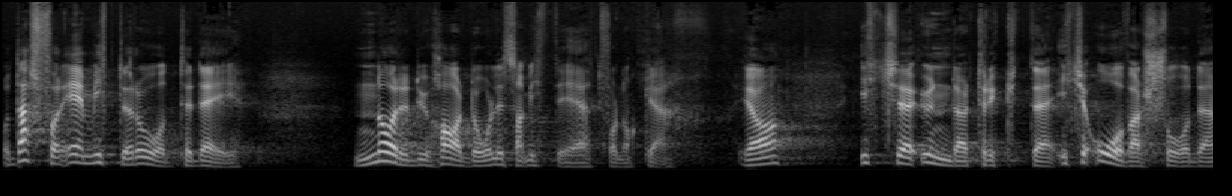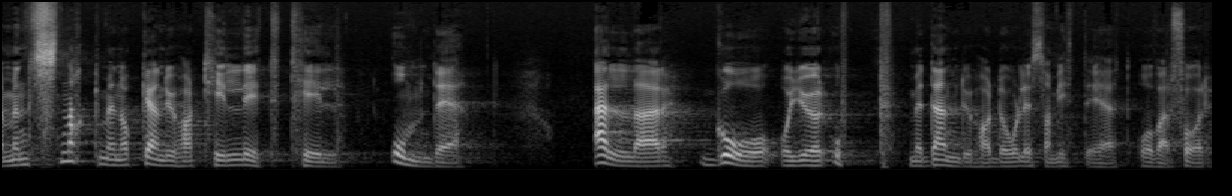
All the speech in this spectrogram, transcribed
Og Derfor er mitt råd til deg når du har dårlig samvittighet for noe. Ja, ikke undertrykk det, ikke overså det, men snakk med noen du har tillit til, om det. eller gå og gjør opp med den du har dårlig samvittighet overfor.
